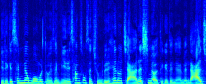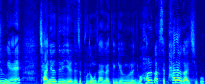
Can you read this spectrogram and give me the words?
이렇게 생명보험을 통해서 미리 상속세 준비를 해놓지 않으시면 어떻게 되냐면 나중에 자녀들이 예를 들어서 부동산 같은 경우는 좀 헐값에 팔아가지고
